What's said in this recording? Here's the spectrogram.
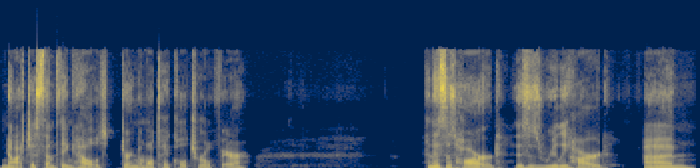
not just something held during a multicultural fair. And this is hard. This is really hard. Um,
